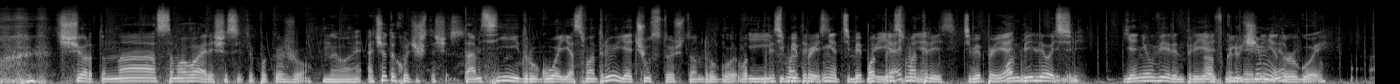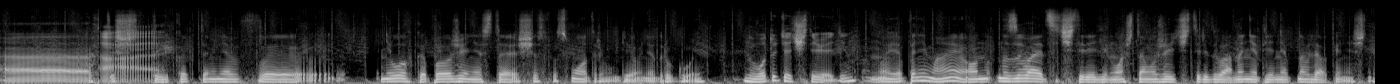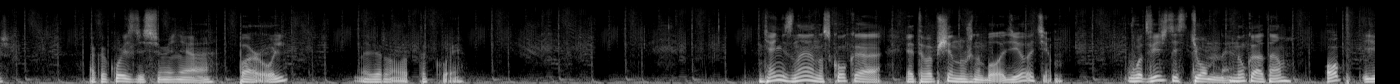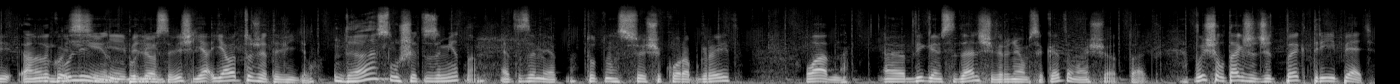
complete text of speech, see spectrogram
Черт, на самоваре сейчас я тебе покажу. давай. А что ты хочешь-то сейчас? Там синий другой. Я смотрю, я чувствую, что он другой. Вот И тебе при-. Нет, тебе вот приятнее? присмотрись. Тебе приятнее? Он белесый. Я не уверен, А приятнее включи или мне нет. другой. Ах ты, ж А. ты как-то меня в э, неловкое положение ставишь. Сейчас посмотрим, где у меня другой. Ну вот у тебя 4.1. Ну, я понимаю. Он называется 4.1. Может, там уже и 4.2. Но нет, я не обновлял, конечно же. А какой здесь у меня? Пароль. Наверное, вот такой. Я не знаю, насколько это вообще нужно было делать им. Вот, видишь, здесь темное. Ну-ка, а там? Оп, и оно такое Блин, синее блин. белесое. Видишь, я, я вот тоже это видел. Да, слушай, это заметно. Это заметно. Тут у нас все еще Core Upgrade. Ладно, э, двигаемся дальше, вернемся к этому еще. Так. Вышел также Jetpack 3.5.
